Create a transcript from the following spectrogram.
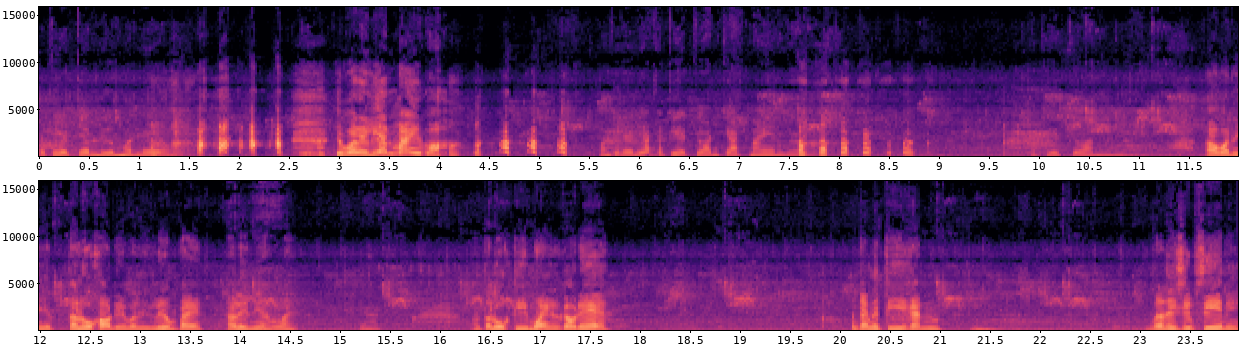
สเตียเต้นลืมหมดแล้วจะว่าได้เรียนไหมบ่มันจะได้เรียกสเตียจวนจัดไหมนี่เลยส เตียจวนนี่นะเอาวันนี้ตลกเข้าเดี๋ยววันนี้ลืมไปถ้าเรียนนี่ยังไงจัดเอาตลกตีมวยคือเก่าเด้ มันจังได้ตีกันอืมวันที่สิบสี่นี่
